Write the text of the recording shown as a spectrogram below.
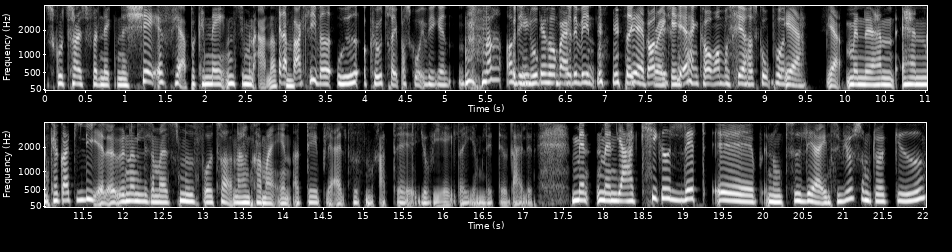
skotøjsfornægtende chef her på kanalen, Simon Andersen. Jeg har faktisk lige været ude og købe tre par sko i weekenden. Nå, okay, fordi nu det håber jeg. det vinter, så det kan godt risikere, at han kommer måske har sko på en Ja, Ja, men øh, han, han kan godt lide, eller ynder ligesom at smide fodtøjet, når han kommer ind, og det bliver altid sådan ret øh, jovialt og hjemligt. Det er jo dejligt. Men, men jeg har kigget lidt øh, nogle tidligere interviews, som du har givet,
